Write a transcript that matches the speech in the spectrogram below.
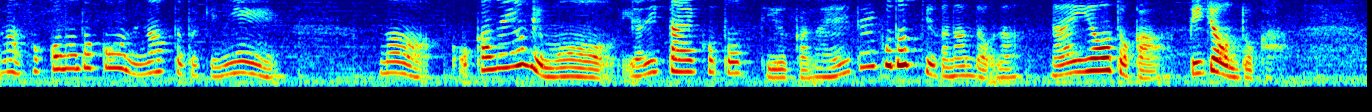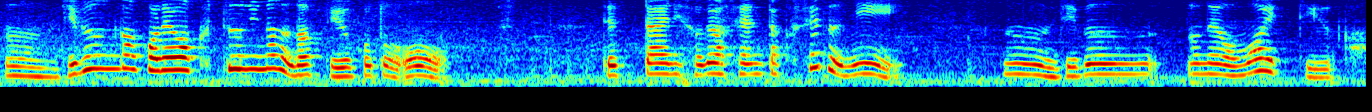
まあそこのところになった時にまあお金よりもやりたいことっていうかなやりたいことっていうかなんだろうな内容とかビジョンとか、うん、自分がこれは苦痛になるなっていうことを絶対にそれは選択せずに、うん、自分のね思いっていうか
